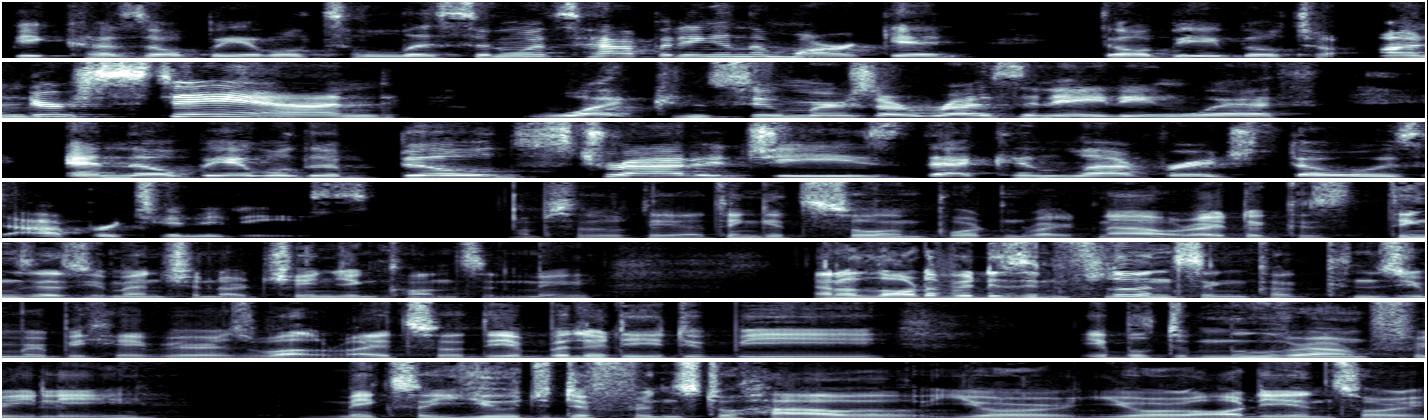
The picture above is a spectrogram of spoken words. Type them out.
because they'll be able to listen what's happening in the market. They'll be able to understand what consumers are resonating with and they'll be able to build strategies that can leverage those opportunities. Absolutely. I think it's so important right now, right? Because things, as you mentioned, are changing constantly. And a lot of it is influencing consumer behavior as well, right? So the ability to be able to move around freely makes a huge difference to how your your audience or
